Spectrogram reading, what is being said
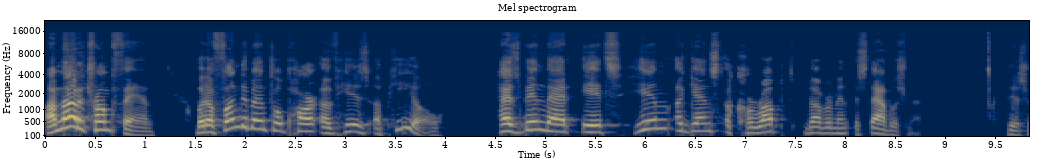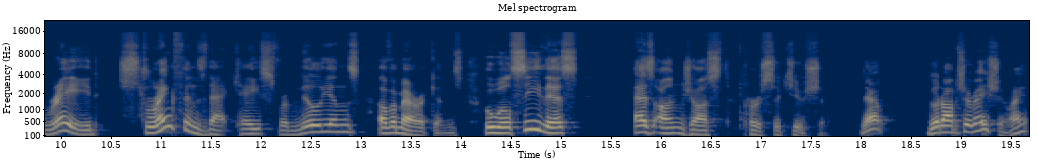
I'm not a Trump fan, but a fundamental part of his appeal has been that it's him against a corrupt government establishment. This raid strengthens that case for millions of Americans who will see this as unjust persecution. Yeah, good observation, right?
